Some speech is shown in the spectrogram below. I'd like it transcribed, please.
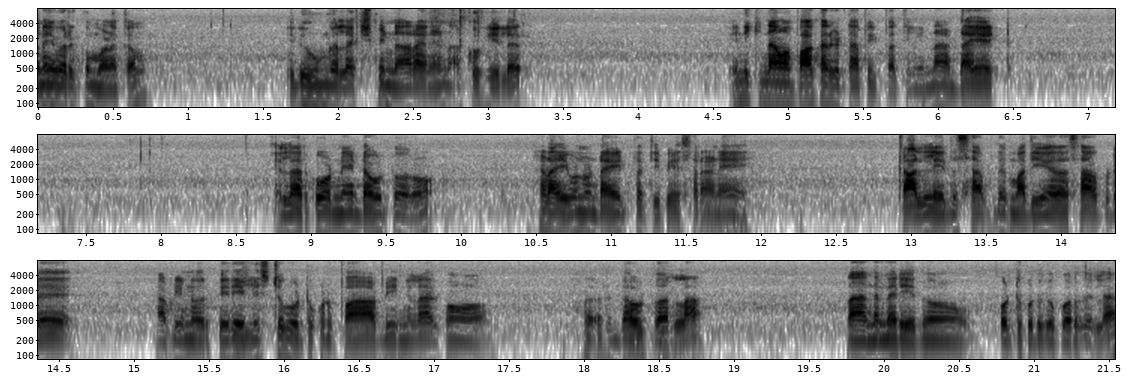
அனைவருக்கும் வணக்கம். இது உங்கள் லக்ஷ்மி நாராயணன் அக்குஹீலர் இன்றைக்கி நாம் பார்க்குற டாபிக் பார்த்தீங்கன்னா டயட் எல்லாருக்கும் உடனே டவுட் வரும். ஏடா இவனும் டயட் பற்றி பேசுகிறானே காலையில் எது சாப்பிடு மதியம் எதை சாப்பிடு அப்படின்னு ஒரு பெரிய லிஸ்ட்டு போட்டு கொடுப்பான் அப்படின்னு எல்லாருக்கும் ஒரு டவுட் வரலாம். நான் அந்த மாதிரி எதுவும் போட்டு கொடுக்க போகிறதில்ல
